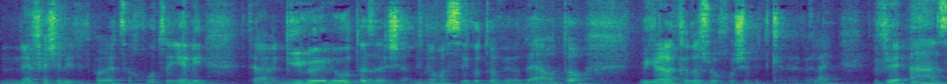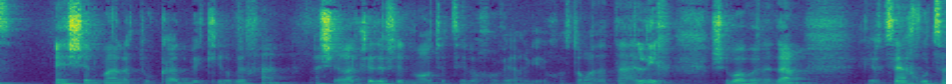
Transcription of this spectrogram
הנפש שלי תתפרץ החוצה, יהיה לי את הגילוי אלוהות הזה שאני לא משיג אותו ויודע אותו, בגלל הקדוש ברוך הוא שמתקרב אליי, ואז אש מעלה תוקד בקרבך, אשר רק שטף של דמעות יצילוך וירגיעוך. זאת אומרת, התהליך שבו הבן אדם יוצא החוצה,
